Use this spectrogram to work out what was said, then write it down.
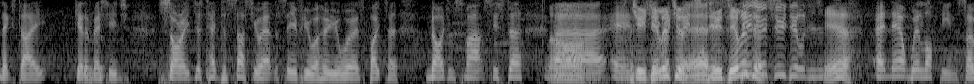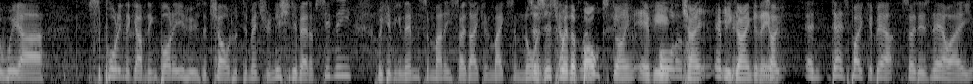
Next day, get a message. Sorry, just had to suss you out to see if you were who you were. Spoke to Nigel Smart's sister. Oh, and due diligence, due Yes, her diligence. Due diligence. Yeah. And now we're locked in. So we are supporting the governing body, who's the Childhood Dementia Initiative out of Sydney. We're giving them some money so they can make some noise. So is this where the bulk's going? You cha- you're going to them? So, and Dan spoke about, so there's now a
